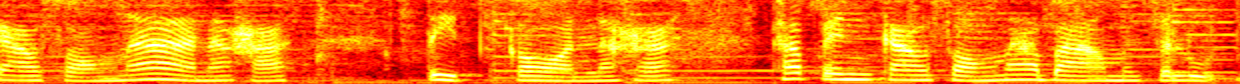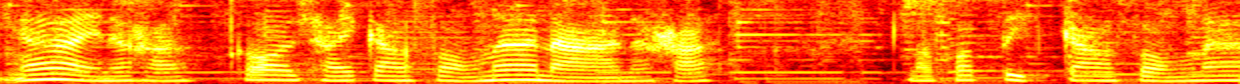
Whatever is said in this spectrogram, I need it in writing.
กาวสองหน้านะคะ ติดก่อนนะคะ ถ้าเป็นกาวสองหน้าบางมันจะหลุดง่ายนะคะ ก็ใช้กาวสองหน้าหนานะคะ แล้วก็ติดกาวสองหน้า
